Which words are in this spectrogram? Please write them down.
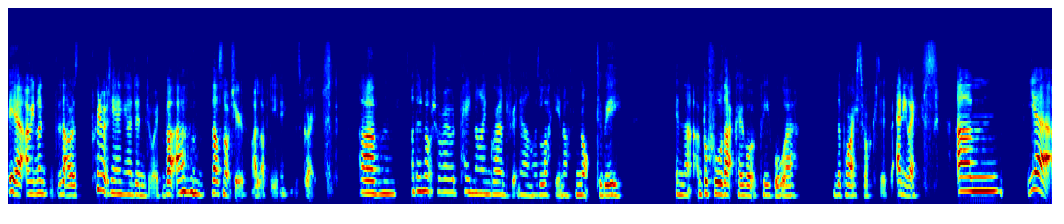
yeah, I mean that was pretty much the only thing I did enjoy, but um, that's not true. I loved uni; it's great. Um, although not sure I would pay nine grand for it now. I was lucky enough not to be in that before that cohort of people where the price rocketed. But anyway, um, yeah,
